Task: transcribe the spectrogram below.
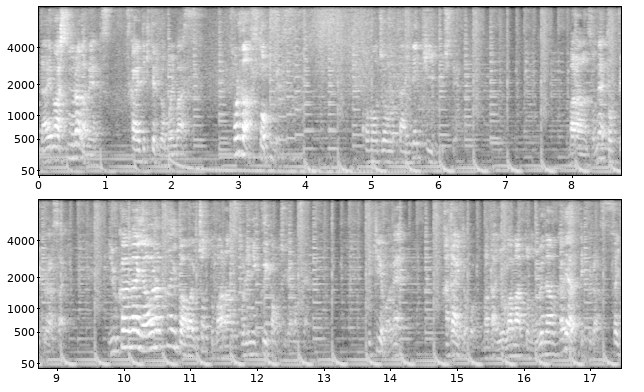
だいぶ足の裏がね使えてきてると思います。それではストップです。この状態でキープして。バランスをね取ってください。床が柔らかい場合ちょっとバランス取りにくいかもしれません。できればね硬いところまたヨガマットの上なんかでやってください。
